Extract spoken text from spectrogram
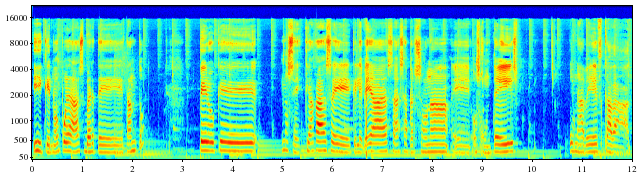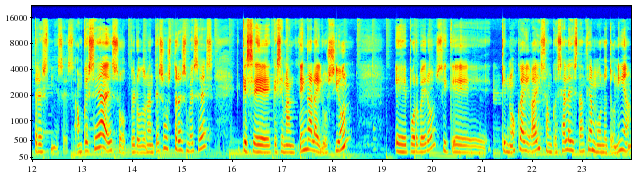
y que no puedas verte tanto, pero que no sé, que hagas, eh, que le veas a esa persona, eh, os juntéis, una vez cada tres meses. Aunque sea eso, pero durante esos tres meses que se, que se mantenga la ilusión eh, por veros y que, que, no caigáis, aunque sea la distancia, en monotonía,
